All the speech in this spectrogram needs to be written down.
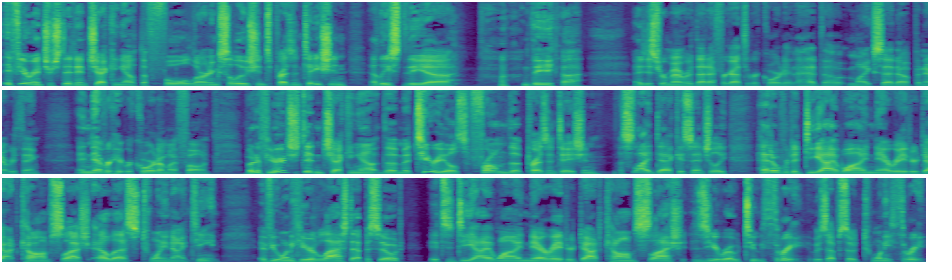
If you're interested in checking out the full Learning Solutions presentation, at least the uh, the uh, I just remembered that I forgot to record it. I had the mic set up and everything and never hit record on my phone. But if you're interested in checking out the materials from the presentation, the slide deck essentially, head over to diynarrator.com slash ls2019. If you want to hear last episode, it's diynarrator.com slash 023. It was episode 23.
